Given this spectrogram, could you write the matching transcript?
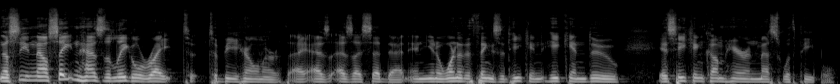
Now, see, now Satan has the legal right to, to be here on earth, I, as, as I said that. And, you know, one of the things that he can, he can do is he can come here and mess with people.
